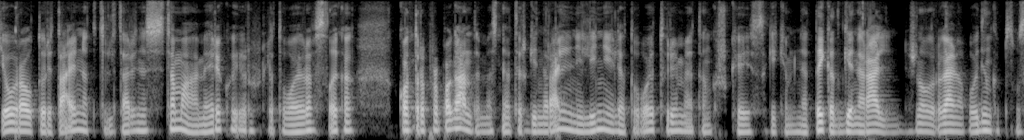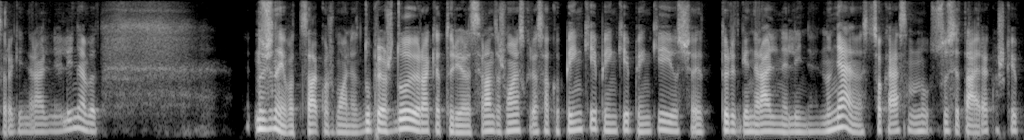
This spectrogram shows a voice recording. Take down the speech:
jau yra autoritarinė, totalitarinė sistema Amerikoje ir Lietuvoje yra visą laiką kontrapropaganda. Mes net ir generalinį liniją Lietuvoje turime ten kažkokiai, sakykime, ne tai, kad generalinį, žinau, ir galime pavadinti, kad pas mus yra generalinė linija, bet Nu, žinai, vat, sako žmonės, 2 prieš 2 yra 4 ir atsiranda žmonės, kurie sako 5, 5, 5, jūs čia turit generalinę liniją. Nu, ne, mes tiesiog esame nu, susitarę kažkaip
